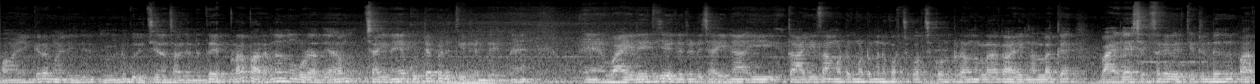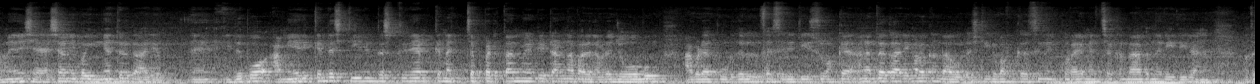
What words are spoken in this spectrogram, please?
ഭയങ്കരമായ രീതിയിൽ വീണ്ടും കുതിച്ചു തരാൻ സാധ്യതയുണ്ട്. ഇത് എപ്പോഴാണ് പറഞ്ഞതെന്നും കൂടെ അദ്ദേഹം ചൈനയെ കുറ്റപ്പെടുത്തിയിട്ടുണ്ട്. വയലേറ്റ് ചെയ്തിട്ടുണ്ട്. ചൈന ഈ താരിഫ് അങ്ങോട്ടും ഇങ്ങോട്ടും ഇങ്ങനെ കുറച്ച് കുറച്ച് കൊണ്ടുവരാം എന്നുള്ള കാര്യങ്ങളിലൊക്കെ വയലേഷൻസ് ഒക്കെ വരുത്തിയിട്ടുണ്ട് എന്ന് പറഞ്ഞതിന് ശേഷമാണ് ഇപ്പോൾ ഇങ്ങനത്തെ ഒരു കാര്യം. ഇതിപ്പോൾ അമേരിക്കന്റെ സ്റ്റീൽ ഇൻഡസ്ട്രീനെ ഒക്കെ മെച്ചപ്പെടുത്താൻ വേണ്ടിയിട്ടാണ് പറയുന്നത്. അവിടെ ജോബും അവിടെ കൂടുതൽ ഫെസിലിറ്റീസും ഒക്കെ അങ്ങനത്തെ കാര്യങ്ങളൊക്കെ ഉണ്ടാവുമല്ലോ. സ്റ്റീൽ വർക്കേഴ്സിന് കുറേ മെച്ചമൊക്കെ ഉണ്ടാക്കുന്ന രീതിയിലാണ്. അത്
